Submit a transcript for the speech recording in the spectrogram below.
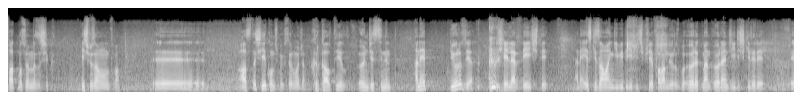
Fatma Sönmez Işık. Hiçbir zaman unutmam. Ee, aslında şeyi konuşmak istiyorum hocam. 46 yıl öncesinin, hani hep diyoruz ya, bir şeyler değişti. Hani eski zaman gibi değil hiçbir şey falan diyoruz. Bu öğretmen-öğrenci ilişkileri, e,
